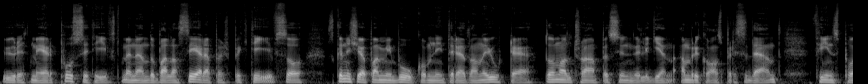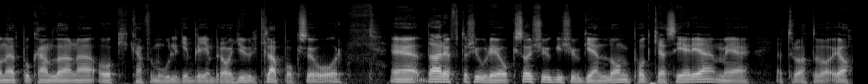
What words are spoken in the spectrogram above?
ur ett mer positivt men ändå balanserat perspektiv så ska ni köpa min bok om ni inte redan har gjort det. Donald Trump är synnerligen amerikansk president, finns på nätbokhandlarna och kan förmodligen bli en bra julklapp också i år. Eh, därefter så gjorde jag också 2020 en lång podcastserie med, jag tror att det var ja,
